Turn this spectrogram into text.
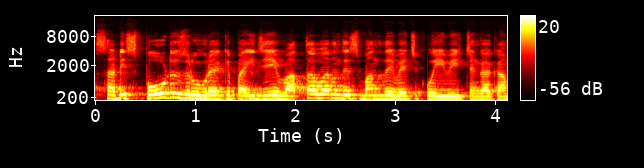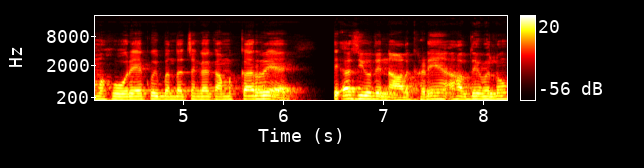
ਸਾਡੀ ਸਪੋਰਟ ਜ਼ਰੂਰ ਹੈ ਕਿ ਭਾਈ ਜੇ ਵਾਤਾਵਰਣ ਦੇ ਸੰਬੰਧ ਦੇ ਵਿੱਚ ਕੋਈ ਵੀ ਚੰਗਾ ਕੰਮ ਹੋ ਰਿਹਾ ਕੋਈ ਬੰਦਾ ਚੰਗਾ ਕੰਮ ਕਰ ਰਿਹਾ ਹੈ ਤੇ ਅਸੀਂ ਉਹਦੇ ਨਾਲ ਖੜੇ ਹਾਂ ਆਪਦੇ ਵੱਲੋਂ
